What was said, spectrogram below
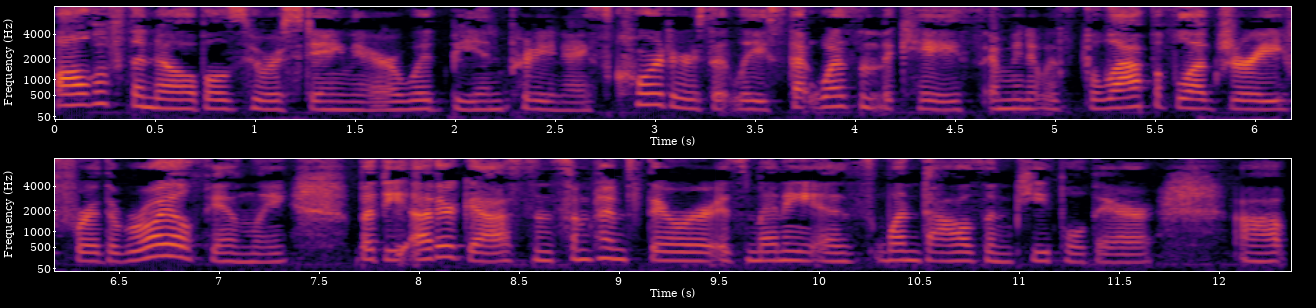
all of the nobles who were staying there would be in pretty nice quarters. At least that wasn't the case. I mean, it was the lap of luxury for the royal family, but the other guests, and sometimes there were as many as 1,000 people there, uh,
